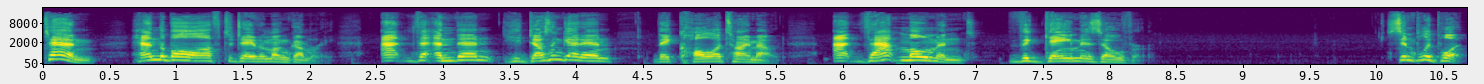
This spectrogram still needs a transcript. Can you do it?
10, hand the ball off to David Montgomery. At the, and then he doesn't get in, they call a timeout. At that moment, the game is over. Simply put,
